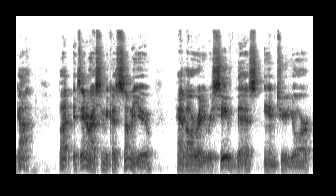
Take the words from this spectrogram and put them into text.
got. But it's interesting because some of you have already received this into your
